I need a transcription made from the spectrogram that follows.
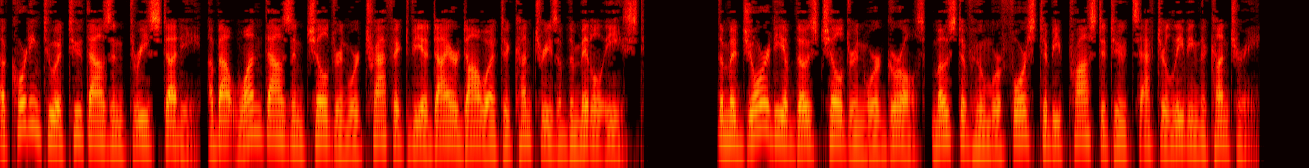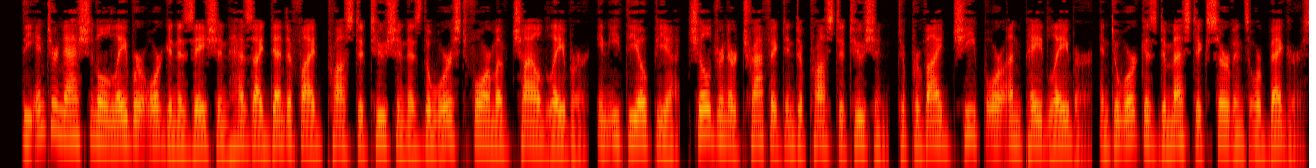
According to a 2003 study, about 1,000 children were trafficked via Dire Dawa to countries of the Middle East. The majority of those children were girls, most of whom were forced to be prostitutes after leaving the country. The International Labour Organization has identified prostitution as the worst form of child labor. In Ethiopia, children are trafficked into prostitution, to provide cheap or unpaid labor, and to work as domestic servants or beggars.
